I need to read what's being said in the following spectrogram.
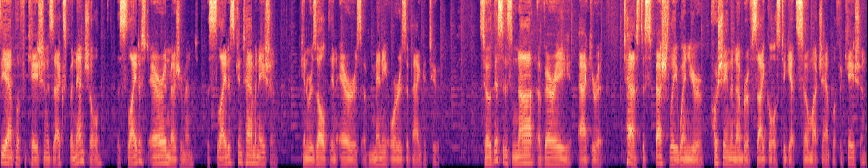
the amplification is exponential, the slightest error in measurement, the slightest contamination, can result in errors of many orders of magnitude. So this is not a very accurate test, especially when you're pushing the number of cycles to get so much amplification.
